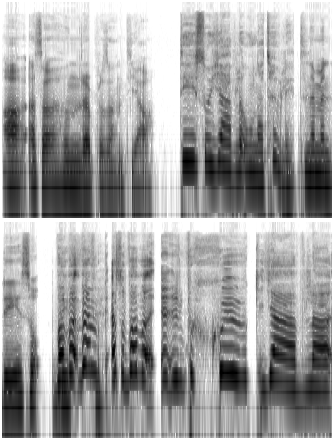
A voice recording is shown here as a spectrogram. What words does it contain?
Ja, alltså 100 procent ja. Det är så jävla onaturligt. Nej men det är så... Det, vad, vem, alltså, det för sjuk jävla...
